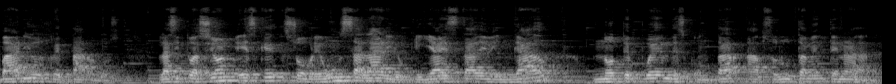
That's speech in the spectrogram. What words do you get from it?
varios retardos. La situación es que sobre un salario que ya está devengado, no te pueden descontar absolutamente nada,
